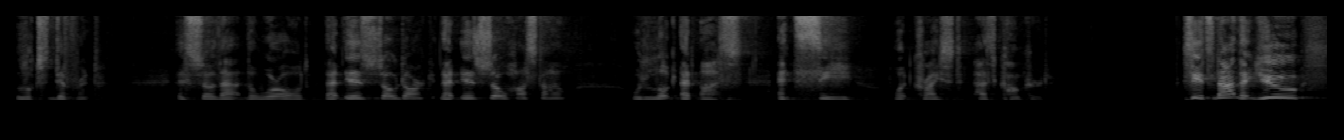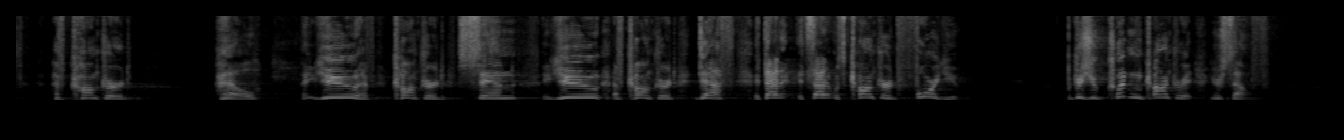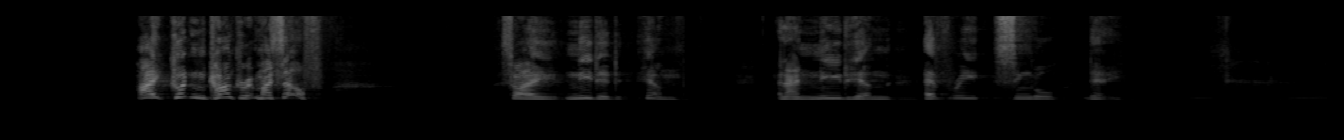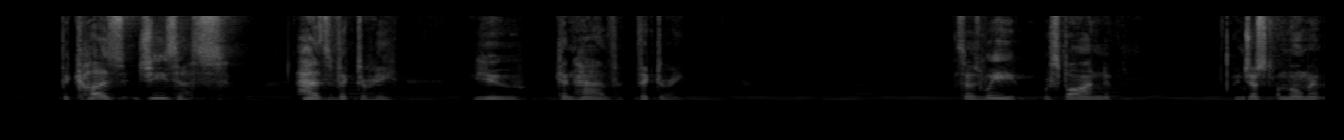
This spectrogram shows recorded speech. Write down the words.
looks different is so that the world that is so dark, that is so hostile, would look at us and see what Christ has conquered. See, it's not that you have conquered hell, that you have conquered sin, that you have conquered death. It's that, it's that it was conquered for you because you couldn't conquer it yourself. I couldn't conquer it myself. So I needed him. And I need him every single day. Because Jesus has victory, you can have victory. So as we respond in just a moment,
